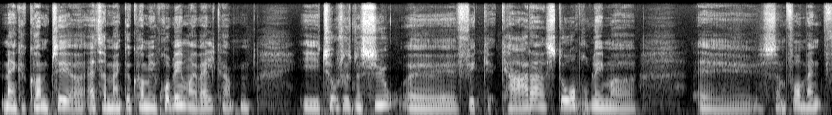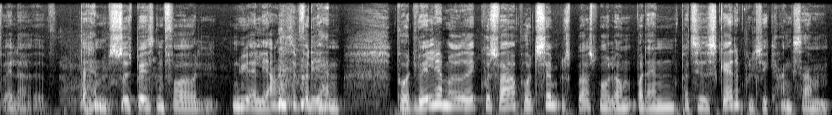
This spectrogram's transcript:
man kan komme til at, altså man kan komme i problemer i valgkampen. I 2007 øh, fik Carter store problemer øh, som formand, eller da han stod spidsen for Ny Alliance, fordi han på et vælgermøde ikke kunne svare på et simpelt spørgsmål om, hvordan partiets skattepolitik hang sammen.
